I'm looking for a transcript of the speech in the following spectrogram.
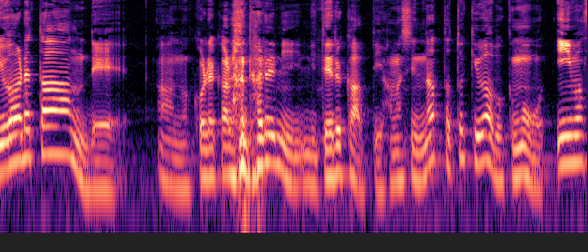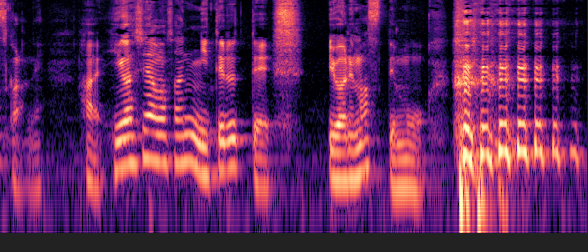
言われたんであのこれから誰に似てるかっていう話になった時は僕も言いますからね。はい。東山さんに似てるって言われますってもう。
